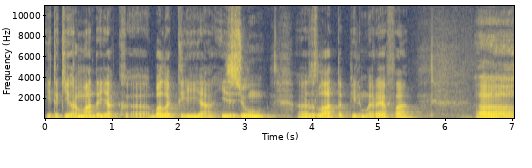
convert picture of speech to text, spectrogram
і такі громади, як Балаклія, Ізюм, Злата, Пільмерефа. Е,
